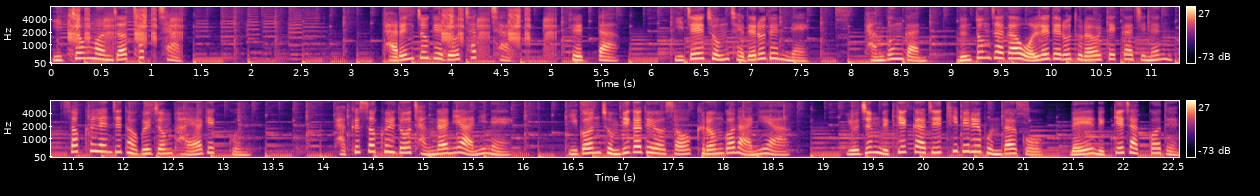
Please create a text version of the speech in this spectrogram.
이쪽 먼저 착착. 다른 쪽에도 착착. 됐다. 이제 좀 제대로 됐네. 당분간 눈동자가 원래대로 돌아올 때까지는 서클렌즈 덕을 좀 봐야겠군. 다크서클도 장난이 아니네. 이건 좀비가 되어서 그런 건 아니야. 요즘 늦게까지 TV를 본다고 매일 늦게 잤거든.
